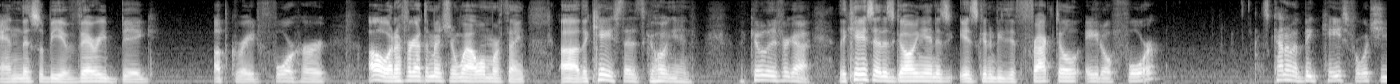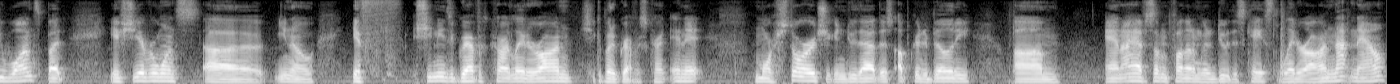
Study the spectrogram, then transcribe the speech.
and this will be a very big upgrade for her. Oh, and I forgot to mention. Well, one more thing. Uh, the case that it's going in. I completely forgot. The case that is going in is, is going to be the Fractal 804. It's kind of a big case for what she wants, but if she ever wants, uh, you know, if she needs a graphics card later on, she can put a graphics card in it. More storage, she can do that. There's upgradability. Um, and I have some fun that I'm going to do with this case later on. Not now.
